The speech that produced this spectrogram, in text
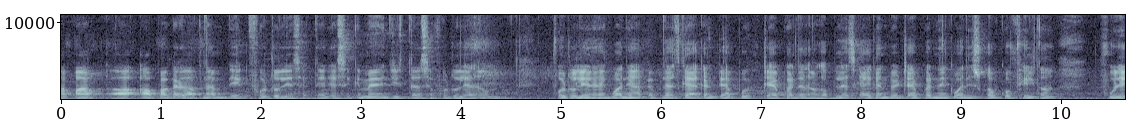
आप आप आप अगर अपना एक फ़ोटो ले सकते हैं, जैसे कि मैं जिस तरह से फ़ोटो ले रहा हूँ। फ़ोटो लेने के बाद यहाँ पे प्लस के आइकन पे आपको टैप कर देना होगा। प्लस के आइकन पे टैप करने के बाद इसको आपको फिल का पूरे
